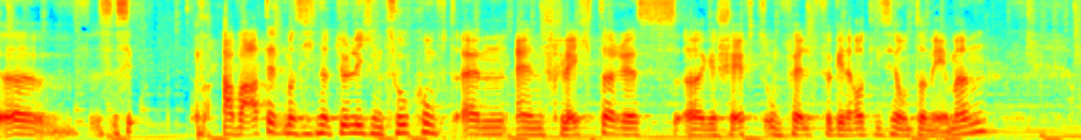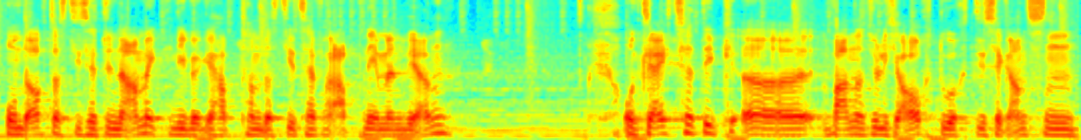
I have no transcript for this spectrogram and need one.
äh, erwartet man sich natürlich in Zukunft ein, ein schlechteres äh, Geschäftsumfeld für genau diese Unternehmen und auch, dass diese Dynamiken, die wir gehabt haben, dass die jetzt einfach abnehmen werden. Und gleichzeitig äh, war natürlich auch durch diese ganzen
